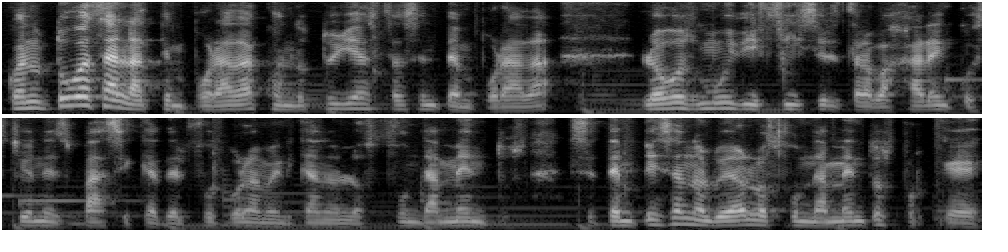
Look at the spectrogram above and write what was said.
Cuando tú vas a la temporada, cuando tú ya estás en temporada, luego es muy difícil trabajar en cuestiones básicas del fútbol americano, en los fundamentos. Se te empiezan a olvidar los fundamentos porque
